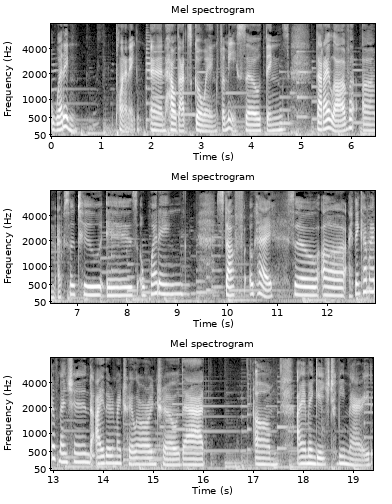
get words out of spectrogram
wedding planning and how that's going for me. So, things that I love. Um, episode two is a wedding stuff. Okay, so uh, I think I might have mentioned either in my trailer or intro that um, I am engaged to be married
